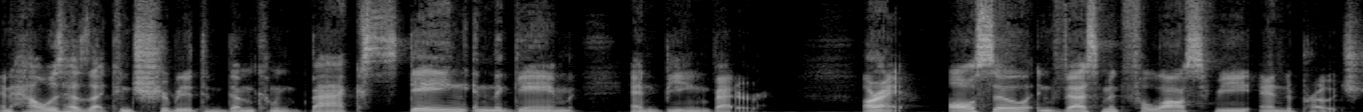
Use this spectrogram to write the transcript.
And how has that contributed to them coming back, staying in the game, and being better? All right. Also, investment philosophy and approach.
